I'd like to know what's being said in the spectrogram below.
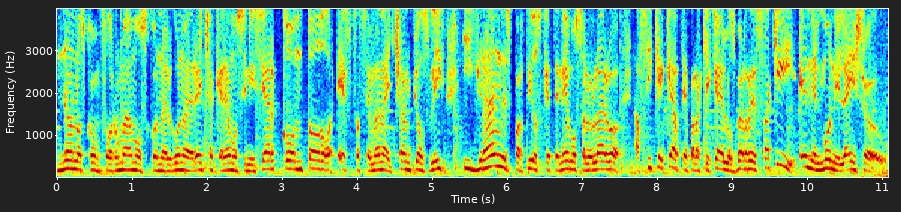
no nos conformamos con alguna derecha. Queremos iniciar con todo esta semana de Champions League y grandes partidos que tenemos a lo largo. Así que quédate para que queden los verdes aquí en el Money Line Show.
